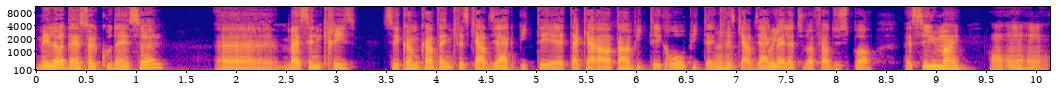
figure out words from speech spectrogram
Mais là, d'un seul coup, d'un seul, euh, ben, c'est une crise. C'est comme quand tu as une crise cardiaque, puis que t'es- t'as 40 ans, puis que t'es gros, puis que t'as une Mhm. crise cardiaque, Oui. ben là, tu vas faire du sport. Euh, C'est humain. On, on, on,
